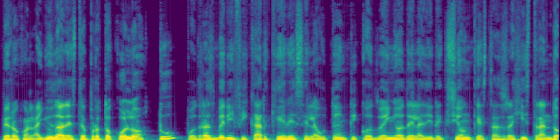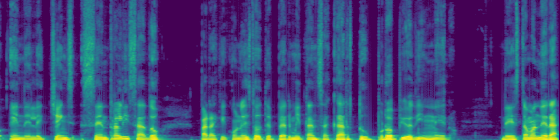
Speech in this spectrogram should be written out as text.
pero con la ayuda de este protocolo tú podrás verificar que eres el auténtico dueño de la dirección que estás registrando en el exchange centralizado para que con esto te permitan sacar tu propio dinero. De esta manera,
